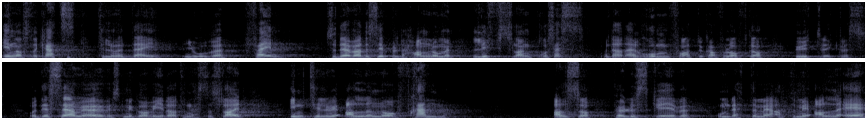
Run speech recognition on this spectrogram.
innerste krets, til og med de gjorde feil. Så det å være disippel det handler om en livslang prosess, og der det er rom for at du kan få lov til å utvikles. Og Det ser vi òg hvis vi går videre til neste slide, inntil vi alle når frem. Altså, Paulus skriver om dette med at vi alle er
